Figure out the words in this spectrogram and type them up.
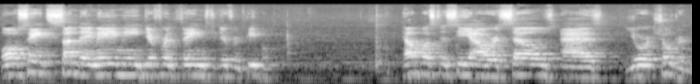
All Saints Sunday may mean different things to different people. Help us to see ourselves as your children,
